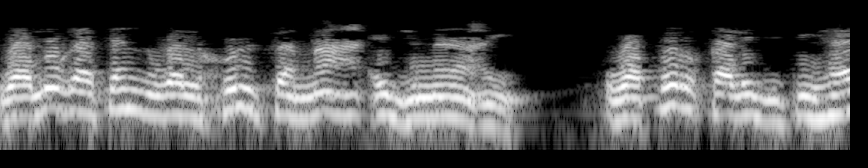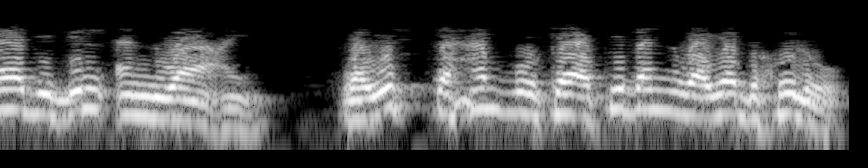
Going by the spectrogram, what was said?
ولغة والخلف مع إجماع وطرق الاجتهاد بالأنواع ويستحب كاتبا ويدخل.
